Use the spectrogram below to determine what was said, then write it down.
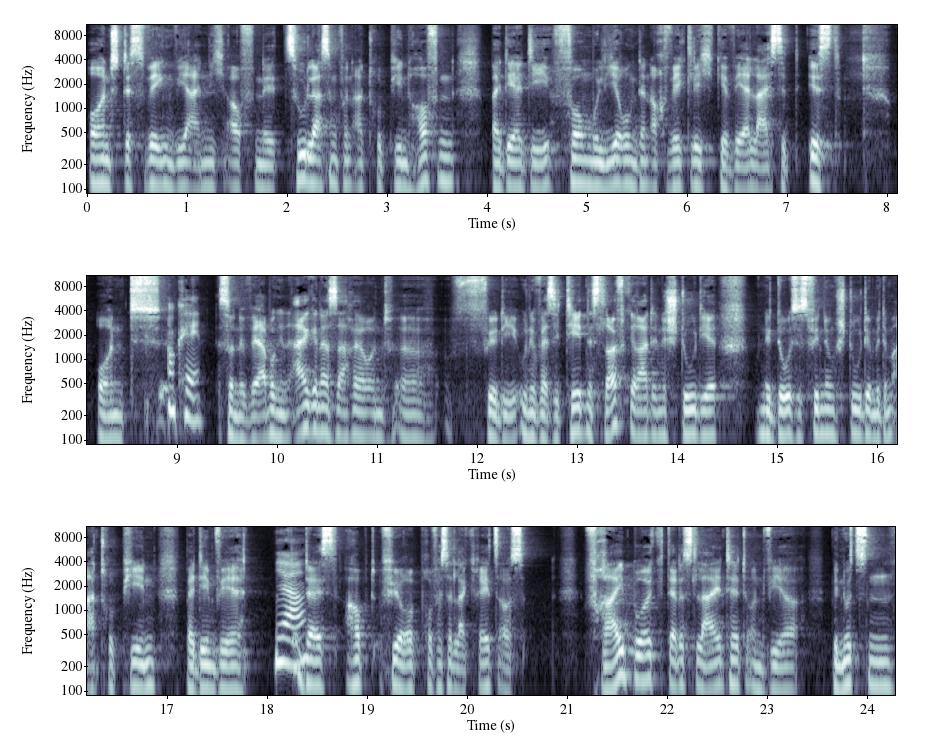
und deswegen wir eigentlich auf eine Zulassung von Atropin hoffen, bei der die Formulierung dann auch wirklich gewährleistet ist. Und okay. so eine Werbung in eigener Sache und äh, für die Universitäten. Es läuft gerade eine Studie, eine Dosisfindungsstudie mit dem Atropin, bei dem wir, ja. da ist Hauptführer Professor Lacretz aus Freiburg, der das leitet und wir benutzen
